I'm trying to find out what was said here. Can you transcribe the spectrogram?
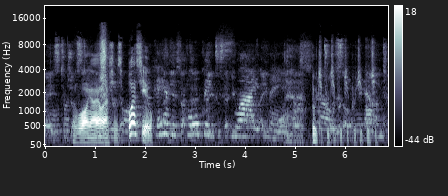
waist to just Long eyelashes. Bless you. They have And the this effect that whole it big creates is that you slide have thing. Poochie, poochie, poochie, poochie, poochie.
